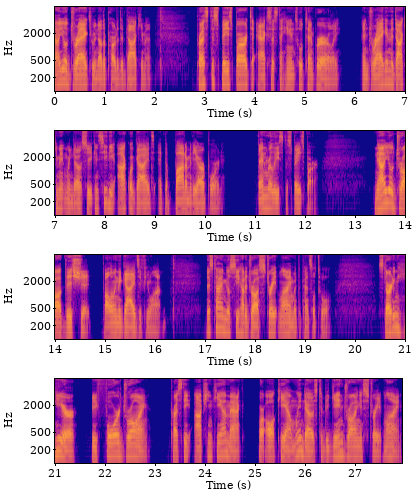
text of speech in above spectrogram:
Now you'll drag to another part of the document. Press the spacebar to access the hand tool temporarily, and drag in the document window so you can see the Aqua guides at the bottom of the artboard. Then release the spacebar. Now you'll draw this shape, following the guides if you want. This time you'll see how to draw a straight line with the pencil tool. Starting here, before drawing, press the Option key on Mac or Alt key on Windows to begin drawing a straight line.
